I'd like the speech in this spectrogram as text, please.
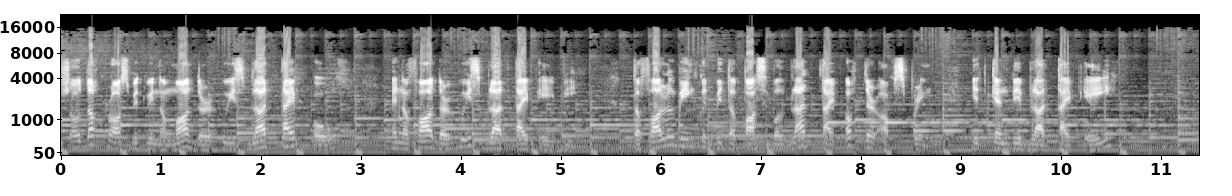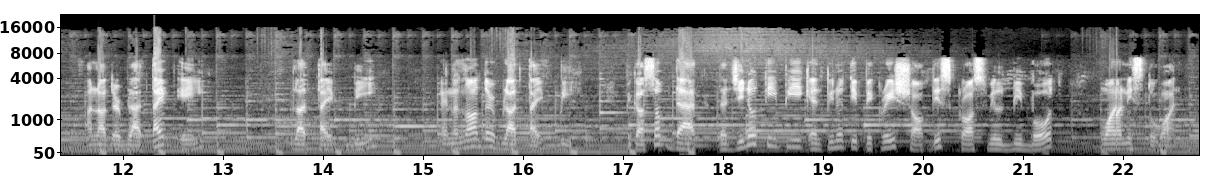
Show the cross between a mother who is blood type O and a father who is blood type AB. The following could be the possible blood type of their offspring. It can be blood type A, another blood type A, blood type B, and another blood type B. Because of that, the genotypic and phenotypic ratio of this cross will be both 1 is to 1.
